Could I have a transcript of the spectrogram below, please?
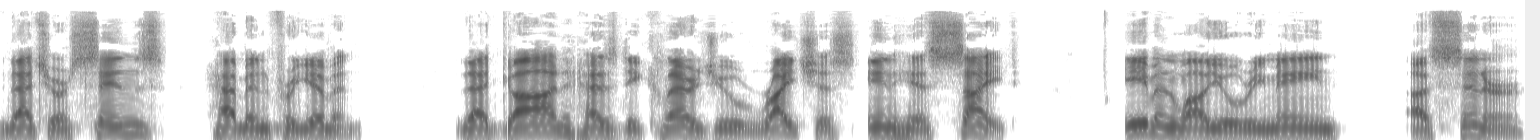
that your sins have been forgiven, that God has declared you righteous in his sight, even while you remain a sinner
